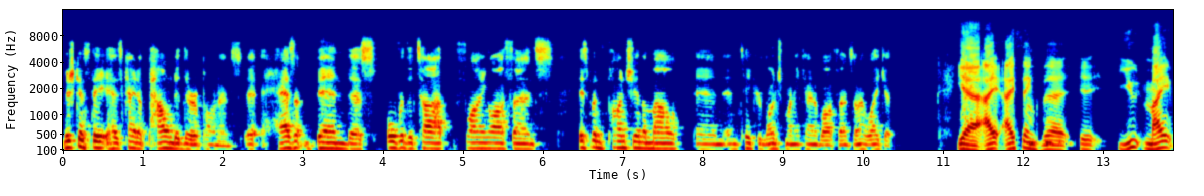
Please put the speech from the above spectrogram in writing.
Michigan State has kind of pounded their opponents. It hasn't been this over the top flying offense. It's been punch in the mouth and and take your lunch money kind of offense, and I like it. Yeah, I I think that it, you my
